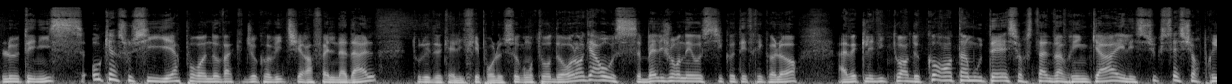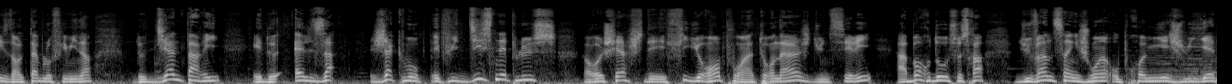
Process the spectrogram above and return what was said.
Le tennis, aucun souci hier pour Novak Djokovic et Rafael Nadal, tous les deux qualifiés pour le second tour de Roland Garros. Belle journée aussi côté tricolore, avec les victoires de Corentin Moutet sur Stan Wawrinka et les succès surprises dans le tableau féminin de Diane Paris et de Elsa Jacquemot. Et puis Disney Plus recherche des figurants pour un tournage d'une série à Bordeaux. Ce sera du 25 juin au 1er juillet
